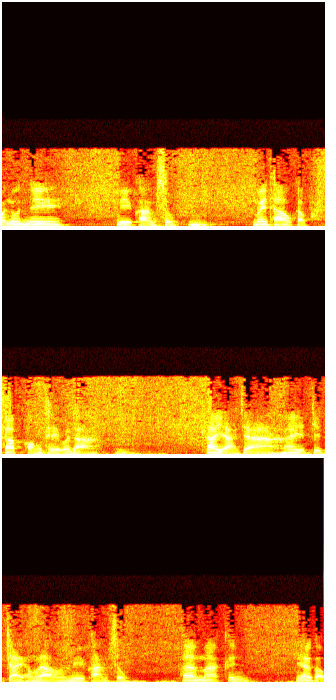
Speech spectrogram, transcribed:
มนุษย์นี้มีความสุขไม่เท่ากับทรัพย์ของเทวดา ถ้าอยากจะให้จิตใจของเรามีความสุขเพิ่มมากขึ้นเหนือกว่า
